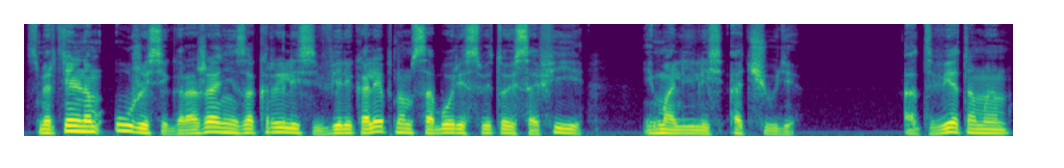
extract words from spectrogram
В смертельном ужасе горожане закрылись в великолепном соборе Святой Софии и молились о чуде. Ответом им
